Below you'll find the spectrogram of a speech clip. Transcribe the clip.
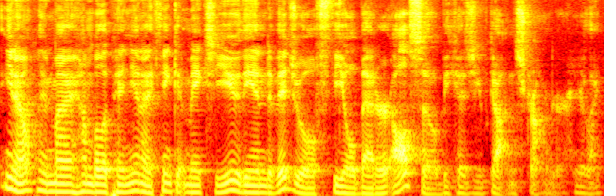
you know, in my humble opinion, I think it makes you, the individual, feel better also because you've gotten stronger. You're like,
